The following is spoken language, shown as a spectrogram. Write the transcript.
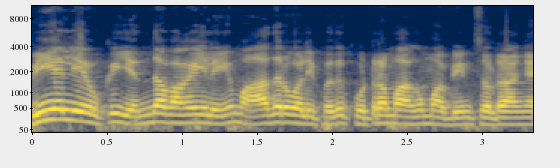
பிஎல்ஏவுக்கு எந்த வகையிலையும் ஆதரவு அளிப்பது குற்றமாகும் அப்படின்னு சொல்கிறாங்க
